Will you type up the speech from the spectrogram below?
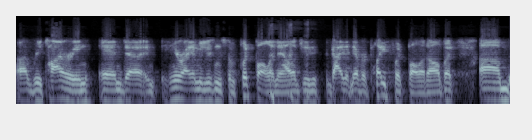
uh, retiring, and, uh, and here I am using some football analogy. a guy that never played football at all, but um,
